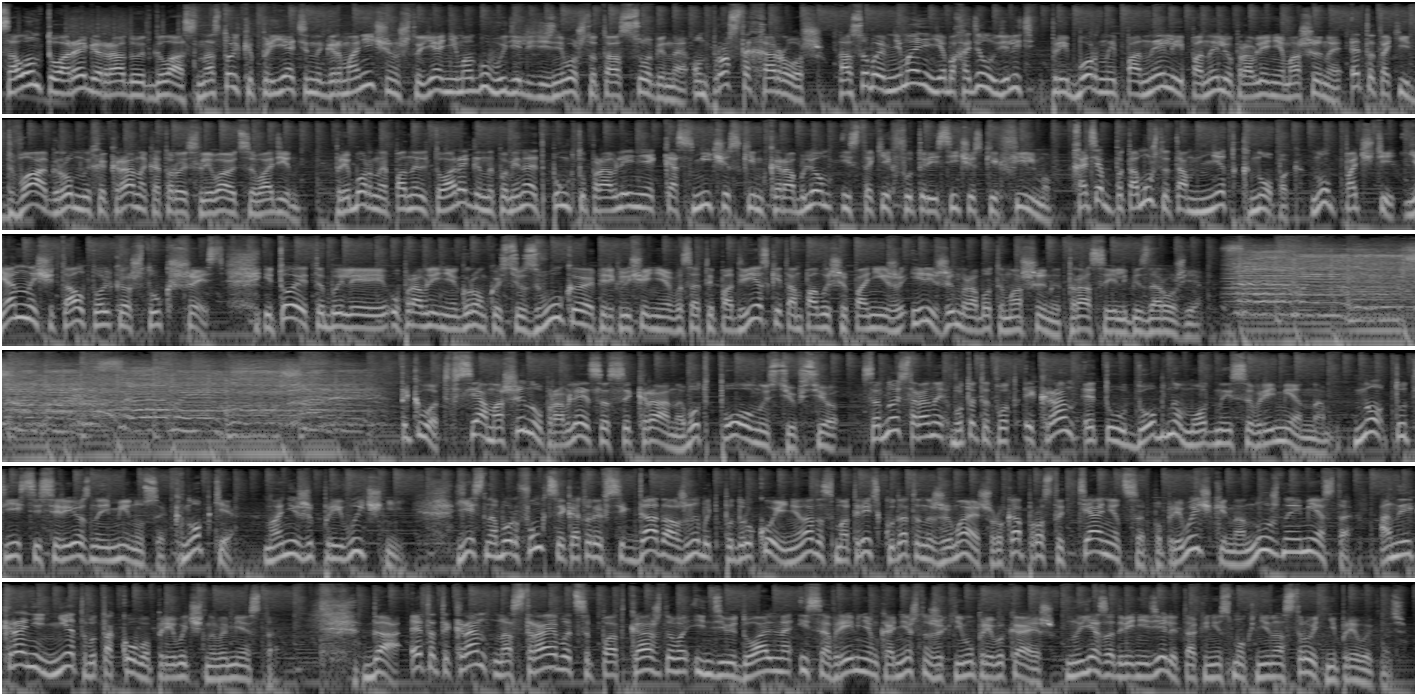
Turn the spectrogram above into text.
Салон Туарега радует глаз. Настолько приятен и гармоничен, что я не могу выделить из него что-то особенное. Он просто хорош. Особое внимание я бы хотел уделить приборной панели и панели управления машиной. Это такие два огромных экрана, которые сливаются в один. Приборная панель Туарега напоминает пункт управления космическим кораблем из таких футуристических фильмов. Хотя бы потому, что там нет кнопок. Ну, почти. Я насчитал только штук 6. И то это были управление громкостью звука, переключение высоты подвески, там повыше-пониже, и режим работы машины, трассы или бездорожья бездорожья. Так вот, вся машина управляется с экрана, вот полностью все. С одной стороны, вот этот вот экран — это удобно, модно и современно. Но тут есть и серьезные минусы. Кнопки, но они же привычней. Есть набор функций, которые всегда должны быть под рукой, и не надо смотреть, куда ты нажимаешь. Рука просто тянется по привычке на нужное место. А на экране нет вот такого привычного места. Да, этот экран настраивается под каждого индивидуально, и со временем, конечно же, к нему привыкаешь. Но я за две недели так и не смог ни настроить, ни привыкнуть.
